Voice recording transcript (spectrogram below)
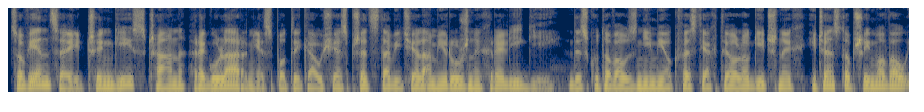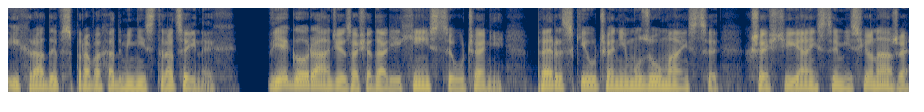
Co więcej, Chingis Khan regularnie spotykał się z przedstawicielami różnych religii, dyskutował z nimi o kwestiach teologicznych i często przyjmował ich rady w sprawach administracyjnych. W jego radzie zasiadali chińscy uczeni, perski uczeni muzułmańscy, chrześcijańscy misjonarze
